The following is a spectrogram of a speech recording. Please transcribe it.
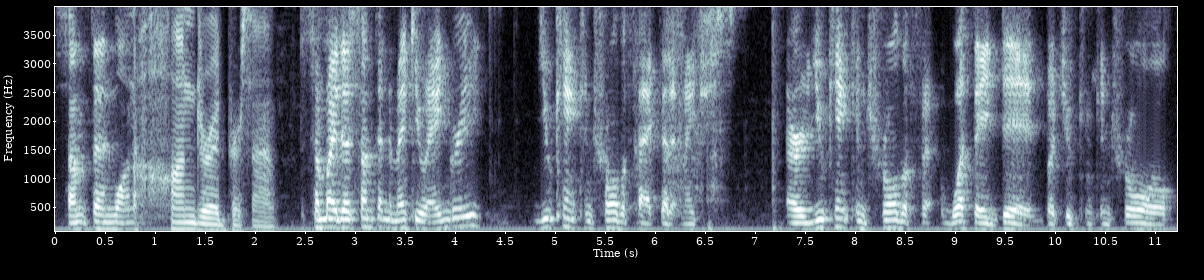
something 100%. somebody does something to make you angry you can't control the fact that it makes or you can't control the what they did, but you can control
